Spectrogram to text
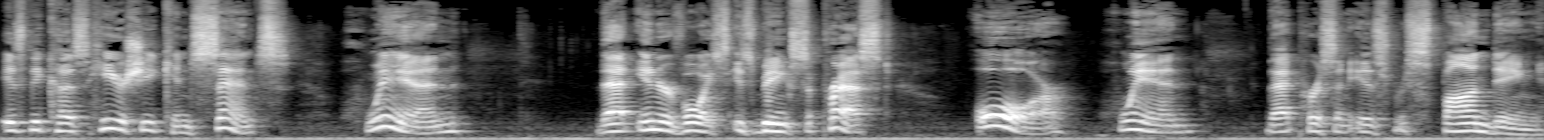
is because he or she can sense when that inner voice is being suppressed or when that person is responding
